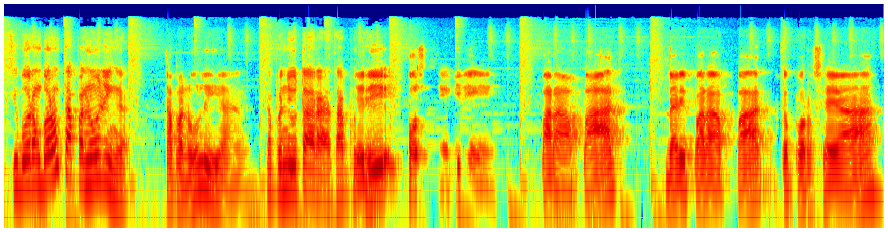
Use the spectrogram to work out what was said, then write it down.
Si borong-borong Tapanuli nggak? Tapanuli yang. Tapanuli Utara, Taput. Jadi ya? posnya gini, Parapat dari Parapat ke Porsea,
